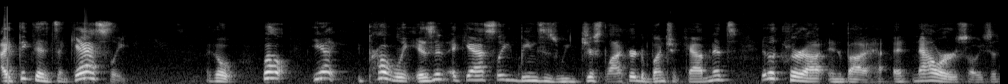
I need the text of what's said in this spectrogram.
I think that it's a gas leak. I go, well, yeah, it probably isn't a gas leak. Beans is we just lacquered a bunch of cabinets. It'll clear out in about an hour or so. He says,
